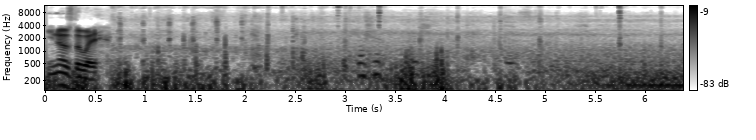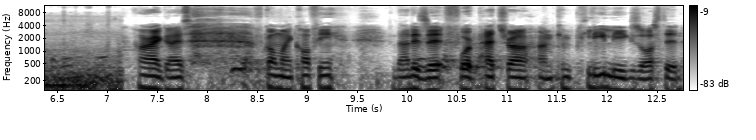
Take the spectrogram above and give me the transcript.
he knows the way. Alright guys, I've got my coffee. That is it for Petra. I'm completely exhausted.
